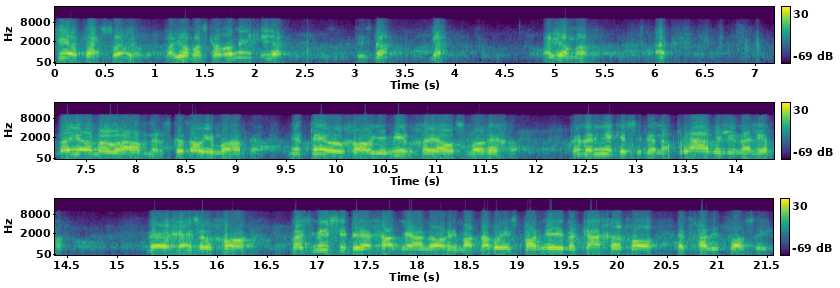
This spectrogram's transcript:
Ты это осоил. Поем сказал, он их, и я. То есть, да, я. Поем его Авнер, сказал ему Авнер, не ты ухал еминха, я осмолеха. Поверни-ка себе направо или налево. Вехезелхо, возьми себе хадми анорим, одного из парней, векахахо, это халицосы,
